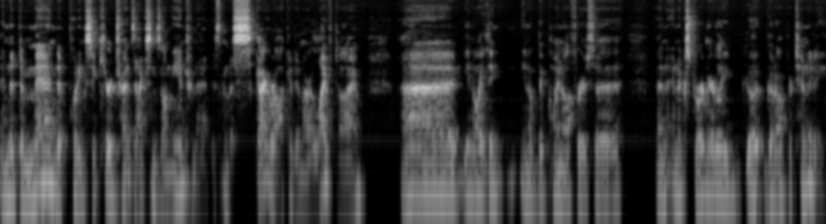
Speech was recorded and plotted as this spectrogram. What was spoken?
and the demand of putting secured transactions on the internet is going to skyrocket in our lifetime. Uh, you know, I think you know Bitcoin offers a, an, an extraordinarily good good opportunity.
